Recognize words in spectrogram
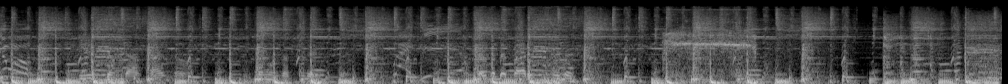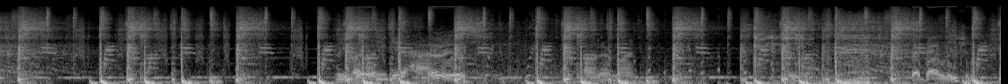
Come on. He just jumped outside though. Someone's upstairs. Right here. Open the body. Levi, can you get hacked? There he is. By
